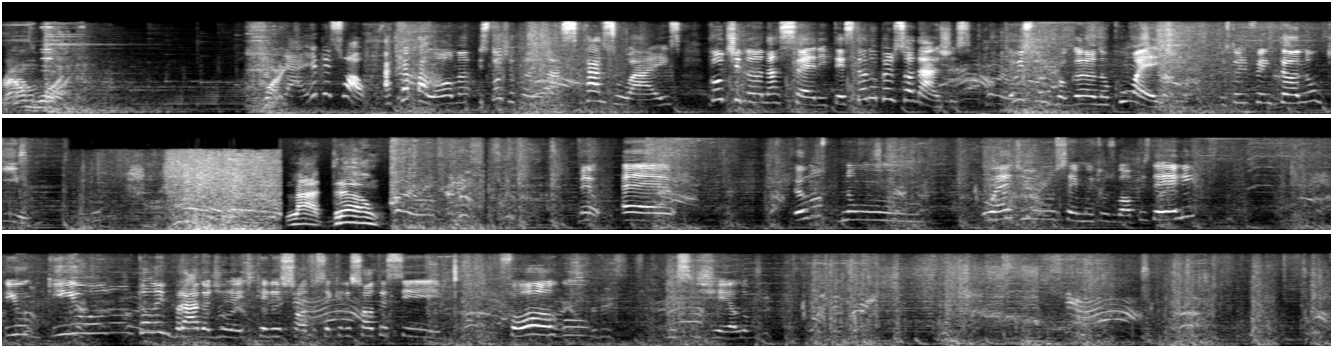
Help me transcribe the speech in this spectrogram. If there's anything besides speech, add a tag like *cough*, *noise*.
Round one. E aí, pessoal? Aqui é a Paloma, estou jogando nas casuais, continuando a série testando personagens. Eu estou jogando com o Ed, estou enfrentando o Gil. Ladrão. Meu, é... Eu não, não... O Ed, eu não sei muito os golpes dele. E o Gil, eu não não tô lembrada direito que ele solta. Eu sei que ele solta esse fogo, esse gelo.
